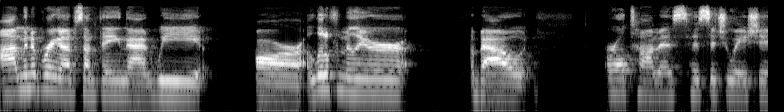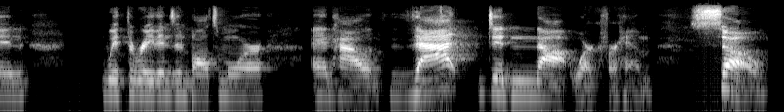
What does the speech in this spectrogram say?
I'm going to bring up something that we are a little familiar about Earl Thomas, his situation with the Ravens in Baltimore, and how that did not work for him. So,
